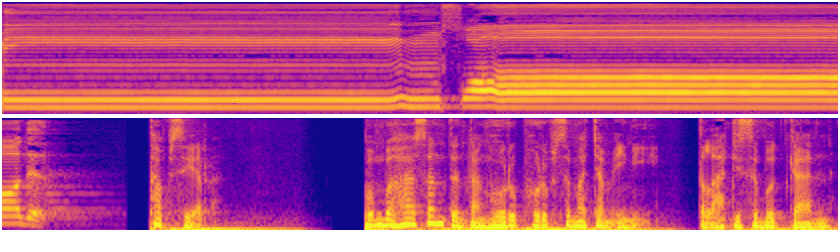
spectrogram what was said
Mim Tafsir Pembahasan tentang huruf-huruf semacam ini telah disebutkan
